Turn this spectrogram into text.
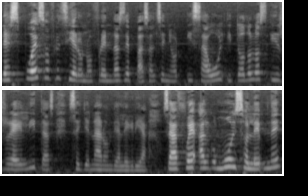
Después ofrecieron ofrendas de paz al Señor y Saúl y todos los israelitas se llenaron de alegría. O sea, fue algo muy solemne,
